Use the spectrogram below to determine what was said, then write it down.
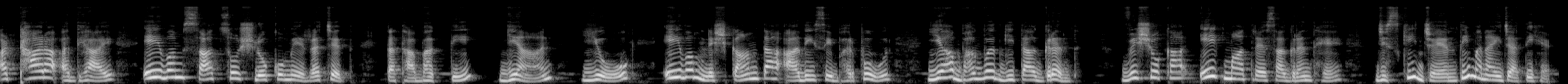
18 अध्याय एवं 700 श्लोकों में रचित तथा भक्ति, ज्ञान योग एवं निष्कामता आदि से भरपूर यह भगवद गीता ग्रंथ विश्व का एकमात्र ऐसा ग्रंथ है जिसकी जयंती मनाई जाती है।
